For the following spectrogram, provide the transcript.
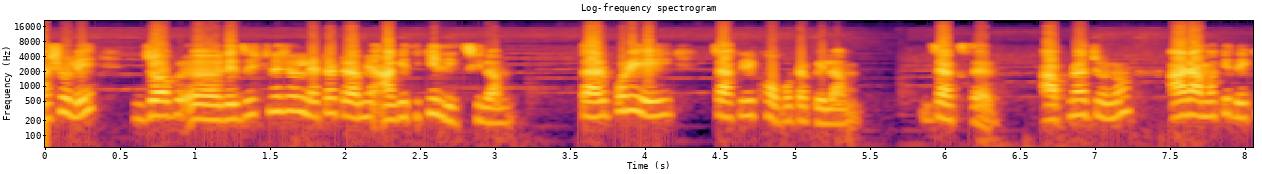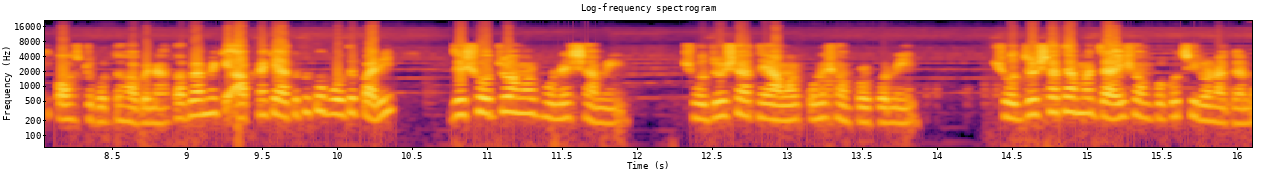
আসলে জব রেজিস্ট্রেশন লেটারটা আমি আগে থেকেই লিখছিলাম। তারপরে এই চাকরির খবরটা পেলাম। যাক স্যার, আপনার জন্য আর আমাকে দেখে কষ্ট করতে হবে না। তবে আমি আপনাকে এতটুকু বলতে পারি যে সহ্য আমার বোনের স্বামী। সহ্যর সাথে আমার কোনো সম্পর্ক নেই। সহ্যর সাথে আমার যাই সম্পর্ক ছিল না কেন,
